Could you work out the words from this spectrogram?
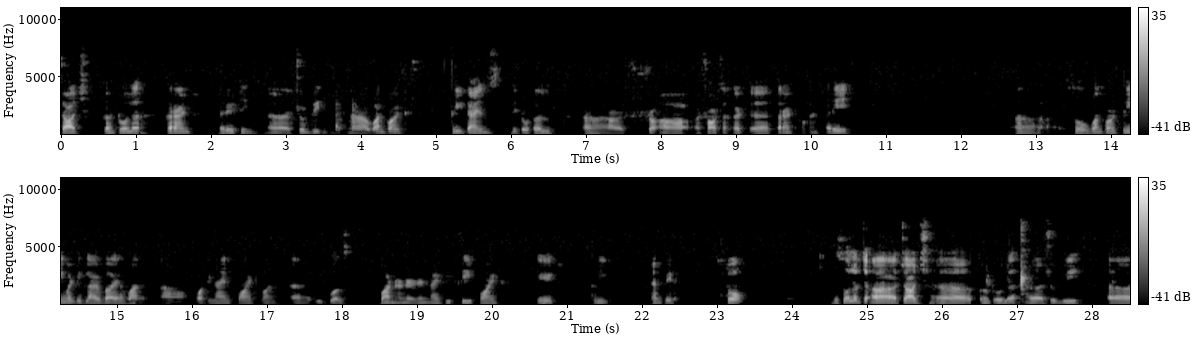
Charge controller current rating uh, should be uh, 1.3 times the total uh, sh uh, short circuit uh, current of an array. Uh, so 1.3 multiplied by 149.1 uh, equals 193.83 ampere. So the solar ch uh, charge uh, controller should be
